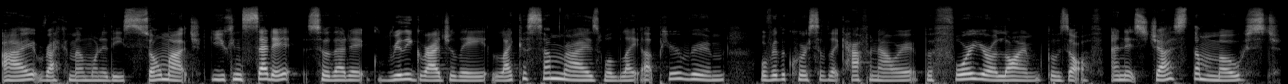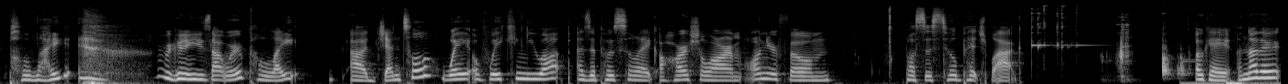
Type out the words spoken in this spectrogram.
I recommend one of these so much. You can set it so that it really gradually, like a sunrise, will light up your room over the course of like half an hour before your alarm goes off. And it's just the most polite, we're to use that word, polite, uh, gentle way of waking you up as opposed to like a harsh alarm on your phone whilst it's still pitch black. Okay, another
